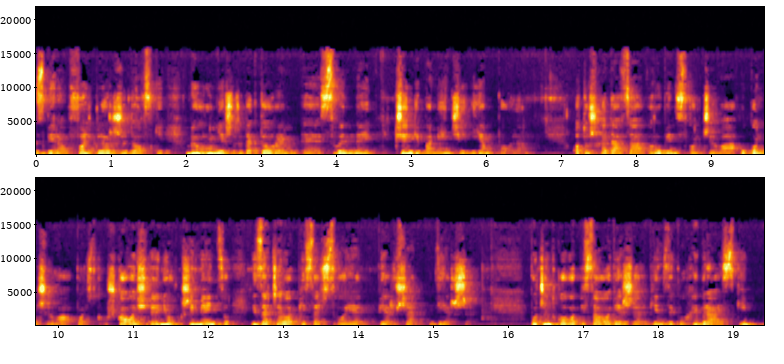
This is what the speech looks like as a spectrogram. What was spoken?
zbierał folklor żydowski, był również redaktorem e, słynnej Księgi Pamięci Jampola. Otóż Hadasa Rubin skończyła, ukończyła polską szkołę średnią w Krzymieńcu i zaczęła pisać swoje pierwsze wiersze. Początkowo pisała wiersze w języku hebrajskim.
